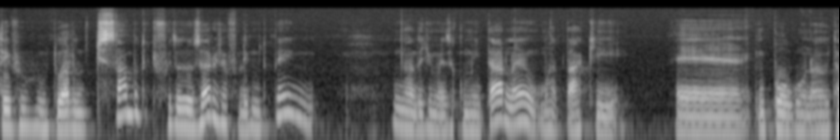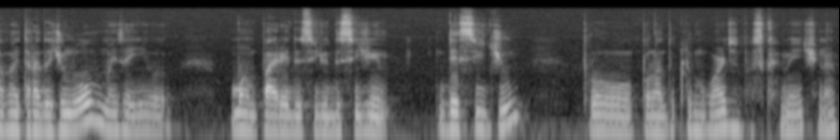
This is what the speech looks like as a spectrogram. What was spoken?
teve o duelo de sábado que foi 2x0, já falei muito bem, nada demais a comentar, né? Um ataque é, empolgou na oitava entrada de novo, mas aí o, o Umpire decidiu decidir, decidiu pro, pro lado do Cleveland Guardians, basicamente, né?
